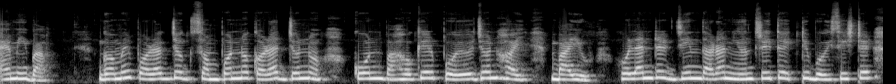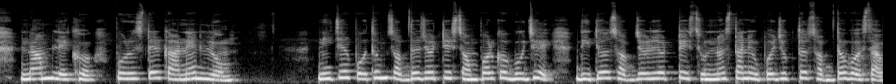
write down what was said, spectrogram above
অ্যামিবা। গমের পরাগযোগ সম্পন্ন করার জন্য কোন বাহকের প্রয়োজন হয়? বায়ু। হোল্যান্ডের জিন দ্বারা নিয়ন্ত্রিত একটি বৈশিষ্ট্যের নাম লেখো, পুরুষদের কানের লোম। নিচের প্রথম শব্দজোটটির সম্পর্ক বুঝে দ্বিতীয় শব্দজোটটির শূন্যস্থানে উপযুক্ত শব্দ বসাও।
